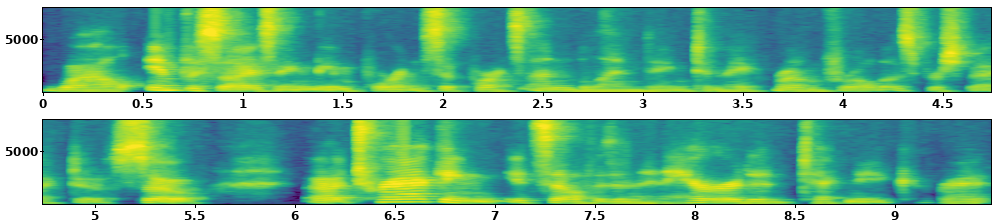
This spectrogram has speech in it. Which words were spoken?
while emphasizing the importance of parts unblending to make room for all those perspectives. So, uh, tracking itself is an inherited technique, right?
